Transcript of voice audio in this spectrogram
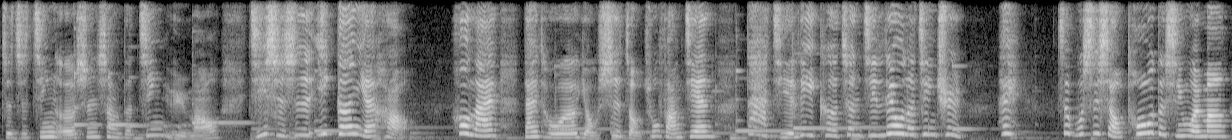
这只金鹅身上的金羽毛，即使是一根也好。后来，呆头鹅有事走出房间，大姐立刻趁机溜了进去。嘿，这不是小偷的行为吗？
